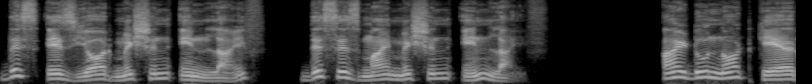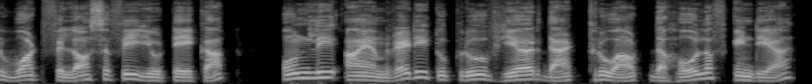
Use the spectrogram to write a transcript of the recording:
This is your mission in life, this is my mission in life. I do not care what philosophy you take up, only I am ready to prove here that throughout the whole of India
